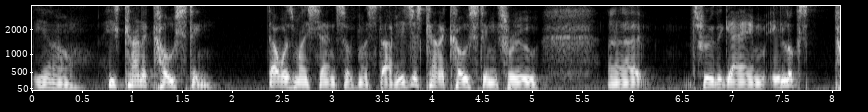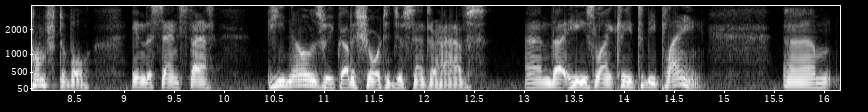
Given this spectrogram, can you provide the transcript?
you know, he's kind of coasting. That was my sense of Mustafi. He's just kind of coasting through uh, through the game. He looks comfortable in the sense that he knows we've got a shortage of centre halves and that he's likely to be playing. Um,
